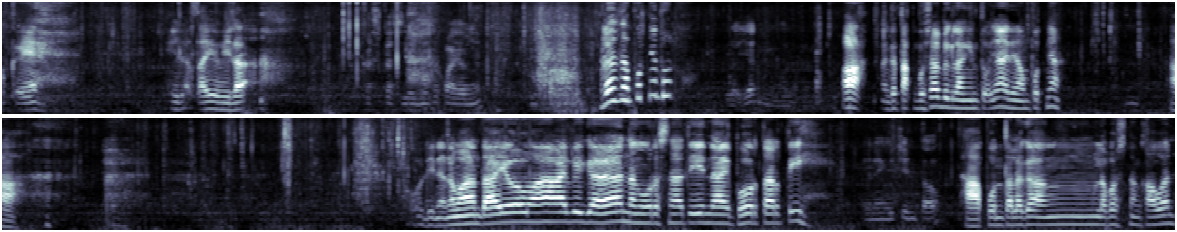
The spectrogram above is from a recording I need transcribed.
Okay. Hila tayo, hila. Kaskas yun sa payaw niya. Wala, dampot niya doon. Wala yan. Ah, nagtatakbo siya, biglang hinto niya, dinampot niya. Ah. Uli na naman tayo mga kaibigan. Ang oras natin ay 4.30. Yan yung utsinta oh. Hapon talaga ang labas ng kawan.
